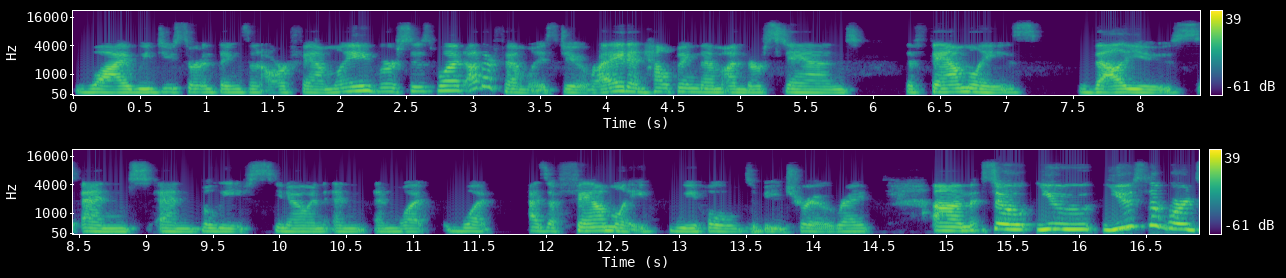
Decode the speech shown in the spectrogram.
why we do certain things in our family versus what other families do, right? And helping them understand the family's values and and beliefs, you know, and and and what what as a family we hold to be true, right? Um, so you use the word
